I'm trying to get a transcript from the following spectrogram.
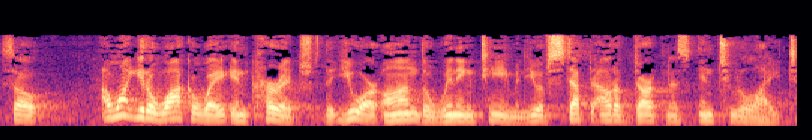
So I want you to walk away encouraged that you are on the winning team and you have stepped out of darkness into light.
